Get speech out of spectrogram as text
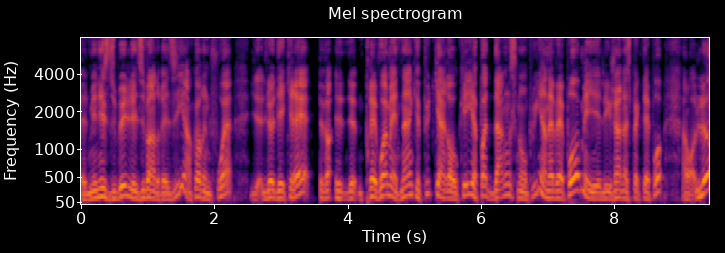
euh, le ministre Dubé l'a dit vendredi, encore une fois, le décret prévoit maintenant qu'il n'y a plus de karaoké, il n'y a pas de danse non plus. Il n'y en avait pas, mais les gens respectaient pas. Alors là,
